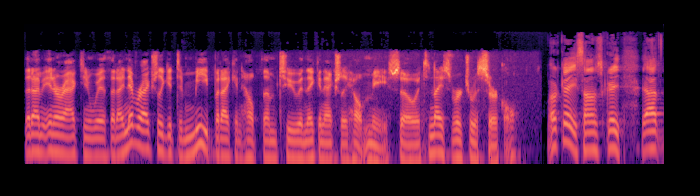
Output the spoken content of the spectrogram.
that I'm interacting with that I never actually get to meet, but I can help them too, and they can actually help me. So it's a nice virtuous circle. Okay, sounds great. Uh,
